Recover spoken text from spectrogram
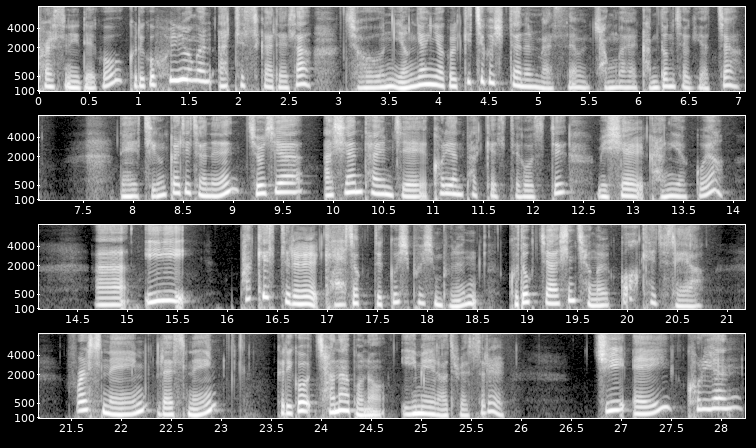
퍼슨이 되고 그리고 훌륭한 아티스트가 돼서 좋은 영향력을 끼치고 싶다는 말씀 정말 감동적이었죠. 네, 지금까지 저는 조지아 아시안 타임즈의 코리안 팟캐스트 호스트 미셸 강이었고요. 아, 이 팟캐스트를 계속 듣고 싶으신 분은 구독자 신청을 꼭 해주세요. First name, last name, 그리고 전화번호, 이메일 어드레스를 ga korean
